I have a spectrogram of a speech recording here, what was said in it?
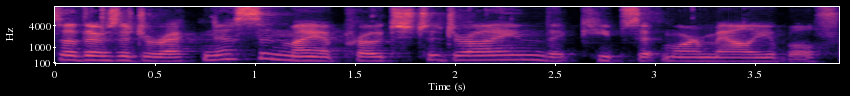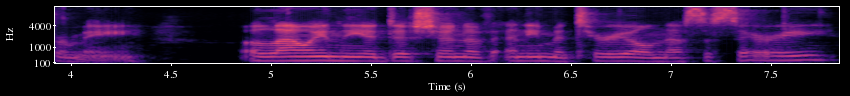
So there's a directness in my approach to drawing that keeps it more malleable for me, allowing the addition of any material necessary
